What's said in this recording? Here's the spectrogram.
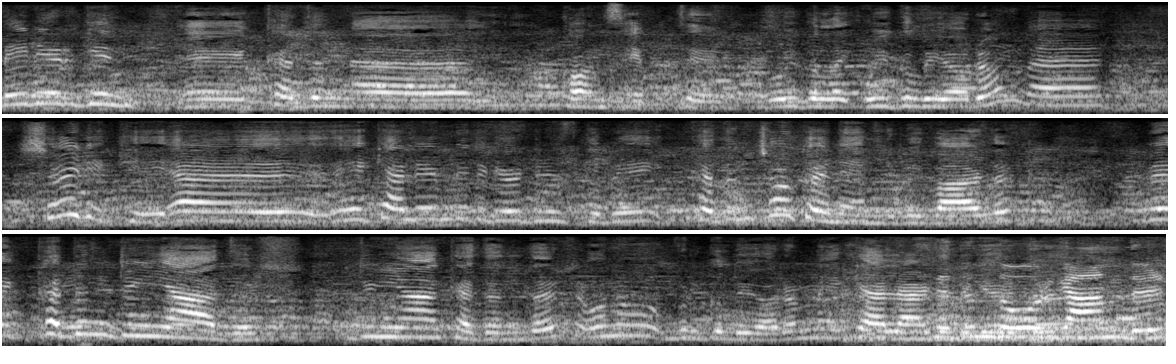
belirgin kadın konsepti uygula- uyguluyorum. E, şöyle ki e, heykellerimde de gördüğünüz gibi kadın çok önemli bir varlık ve kadın dünyadır. Dünya kadındır. Onu vurguluyorum heykellerde de Kadın gördüğünüz- doğurgandır.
